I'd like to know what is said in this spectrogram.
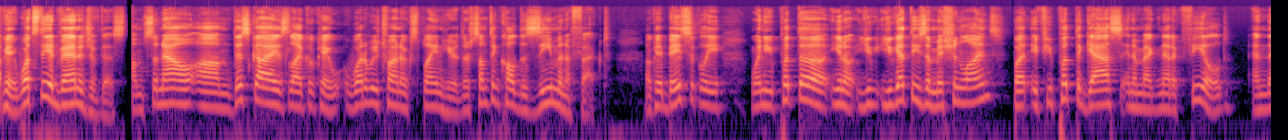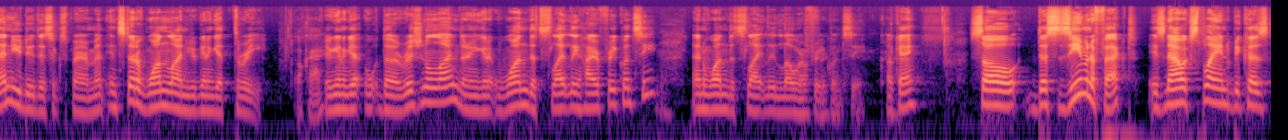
Okay, what's the advantage of this? Um, so now um, this guy is like, okay, what are we trying to explain here? There's something called the Zeeman effect. Okay, basically, when you put the, you know, you, you get these emission lines, but if you put the gas in a magnetic field and then you do this experiment, instead of one line, you're going to get three. Okay. You're going to get the original line, then you get one that's slightly higher frequency and one that's slightly lower frequency. Okay? So this Zeeman effect is now explained because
